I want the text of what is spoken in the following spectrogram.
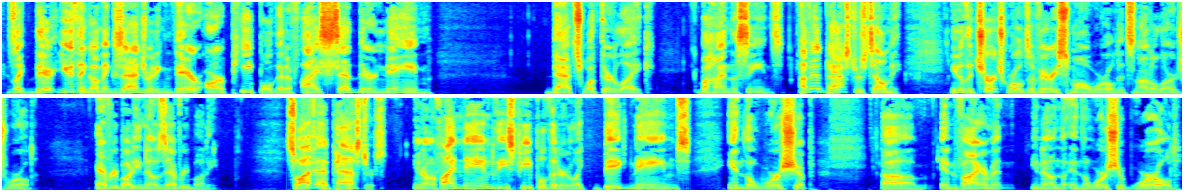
It's like there. You think I'm exaggerating? There are people that if I said their name, that's what they're like behind the scenes. I've had pastors tell me, you know, the church world's a very small world. It's not a large world. Everybody knows everybody. So I've had pastors you know, if I named these people that are like big names in the worship um, environment, you know, in the, in the worship world,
